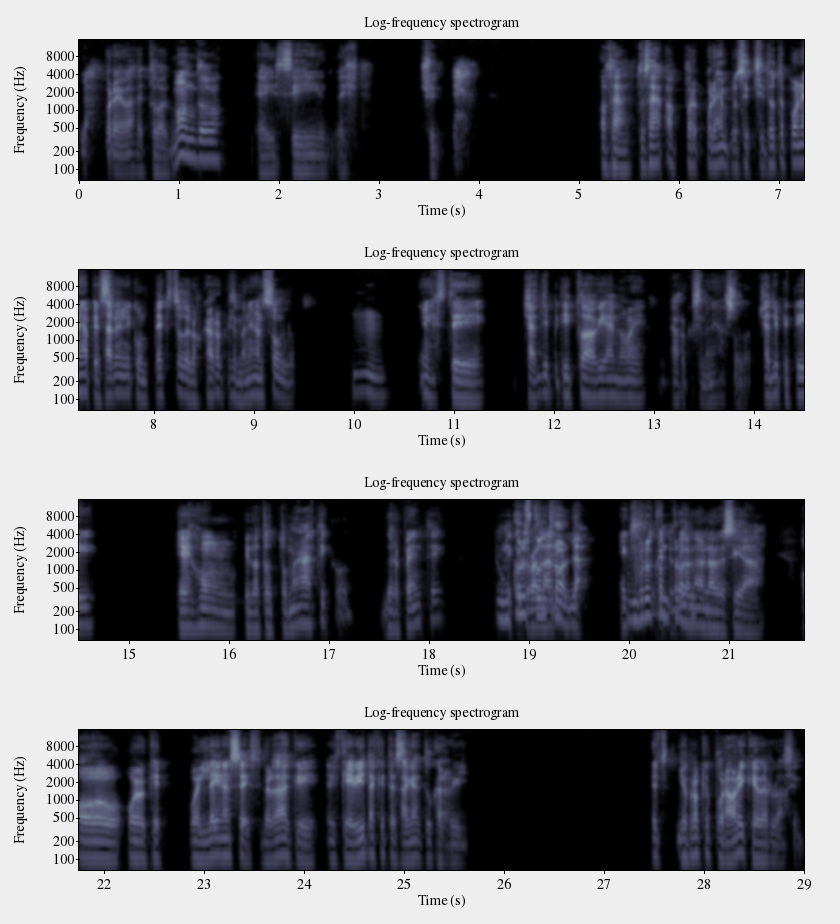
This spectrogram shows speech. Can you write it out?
las pruebas de todo el mundo. Y ahí sí, eh, sí. O sea, tú sabes, ah, por, por ejemplo, si, si tú te pones a pensar en el contexto de los carros que se manejan solos, Mm, este, ChatGPT todavía no es un carro que se maneja solo. ChatGPT es un piloto automático, de repente, Un cruise control. la, Un exacto, cruise control. la velocidad. O, o, que, o el lane assist, ¿verdad? Que, el que evita que te salga de tu carril. Es- yo creo que por ahora hay que verlo así.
